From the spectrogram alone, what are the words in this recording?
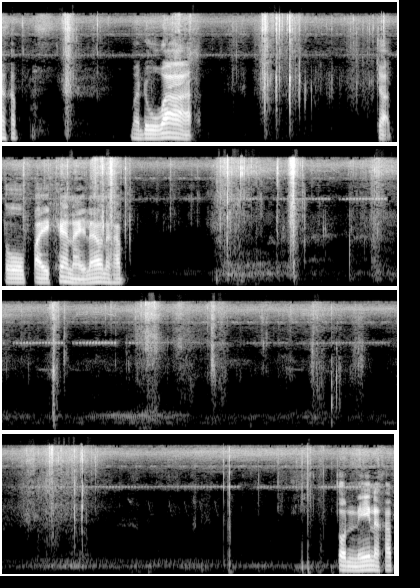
นะครับ มาดูว่า จะโตไปแค่ไหนแล้วนะครับ ต้นนี้นะครับ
